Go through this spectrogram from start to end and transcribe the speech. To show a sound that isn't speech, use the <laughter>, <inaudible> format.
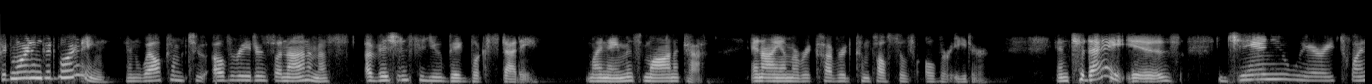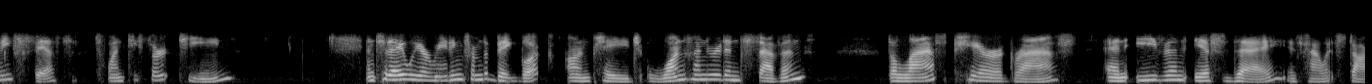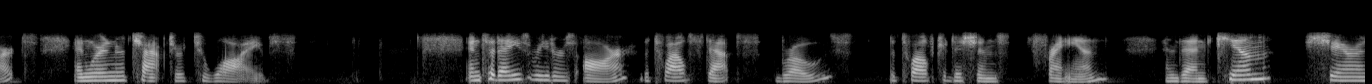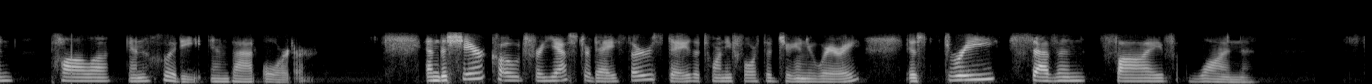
Good morning, good morning, and welcome to Overeaters Anonymous, a Vision for You Big Book study. My name is Monica, and I am a recovered compulsive overeater. And today is January 25th, 2013. And today we are reading from the Big Book on page 107, the last paragraph, and even if they is how it starts. And we're in a chapter to wives. And today's readers are the 12 steps, Rose, the 12 traditions, Fran, and then Kim, Sharon, Paula, and Hoodie in that order. And the share code for yesterday, Thursday, the 24th of January, is 3751.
